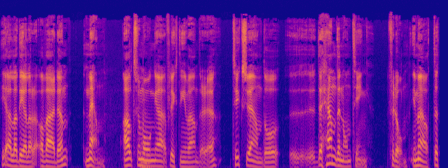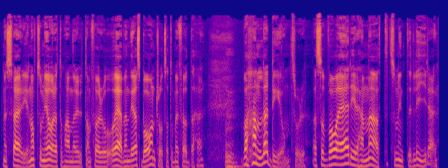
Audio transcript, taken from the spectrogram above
i alla delar av världen. Men allt för mm. många flyktinginvandrare tycks ju ändå, eh, det händer någonting för dem i mötet med Sverige. Något som gör att de hamnar utanför och, och även deras barn trots att de är födda här. Mm. Vad handlar det om tror du? Alltså vad är det i det här mötet som inte lirar?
